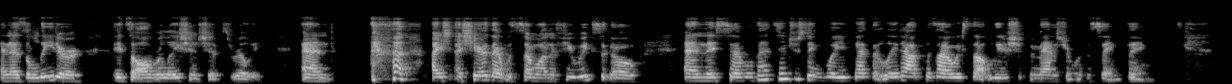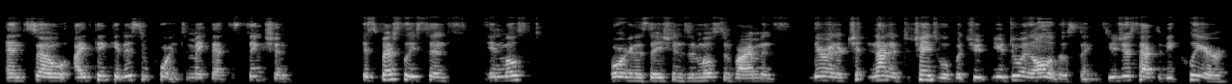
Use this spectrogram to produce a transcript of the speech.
And as a leader, it's all relationships, really. And I, I shared that with someone a few weeks ago and they said, well, that's interesting way you've got that laid out because I always thought leadership and management were the same thing. And so I think it is important to make that distinction, especially since in most organizations, in most environments, they're intercha- not interchangeable, but you, you're doing all of those things. You just have to be clear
